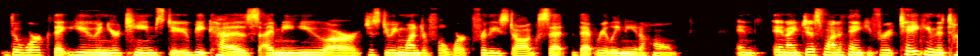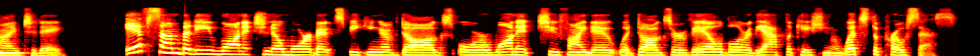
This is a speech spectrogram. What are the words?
the work that you and your teams do because I mean you are just doing wonderful work for these dogs that that really need a home. And and I just want to thank you for taking the time today. If somebody wanted to know more about speaking of dogs or wanted to find out what dogs are available or the application, what's the process?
